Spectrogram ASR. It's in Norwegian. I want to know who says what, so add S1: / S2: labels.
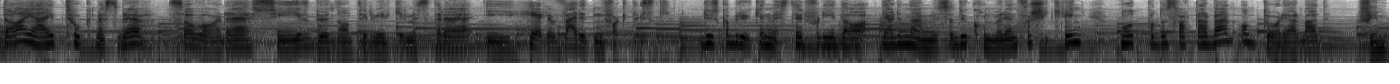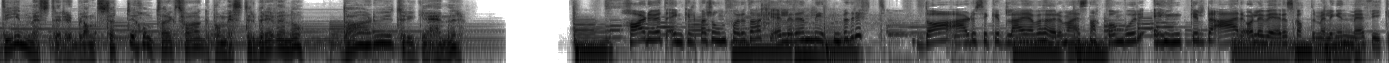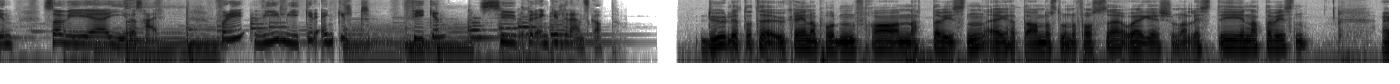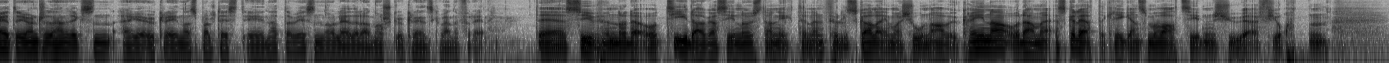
S1: Da jeg tok mesterbrev, så var det syv bunadtilvirkermestere i hele verden, faktisk. Du skal bruke en mester fordi da det er det nærmeste du kommer en forsikring mot både svart arbeid og dårlig arbeid.
S2: Finn din mester blant 70 håndverksfag på mesterbrev.no. Da er du i trygge hender.
S3: Har du et enkeltpersonforetak eller en liten bedrift? Da er du sikkert lei av å høre meg snakke om hvor enkelt det er å levere skattemeldingen med fiken, så vi eh, gir oss her. Fordi vi liker enkelt. Fiken superenkelt regnskap.
S4: Du lytter til Ukraina-podden fra Nettavisen. Jeg heter Anders Lone Fosse, og jeg er journalist i Nettavisen.
S5: Jeg heter Jørnskjøn Henriksen. Jeg er Ukraina-spaltist i Nettavisen og leder av Norsk-ukrainsk venneforening.
S4: Det er 710 dager siden Russland gikk til en fullskala invasjon av Ukraina, og dermed eskalerte krigen som har vart siden 2014.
